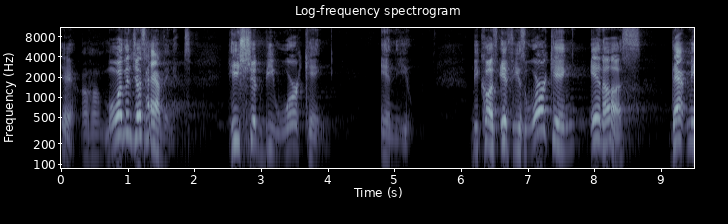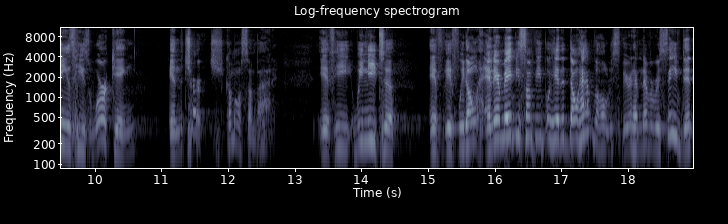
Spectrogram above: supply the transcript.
Yeah, uh-huh. More than just having it. He should be working in you. Because if he's working in us, that means he's working in the church. Come on, somebody. If he we need to if, if we don't, and there may be some people here that don't have the Holy Spirit, have never received it,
